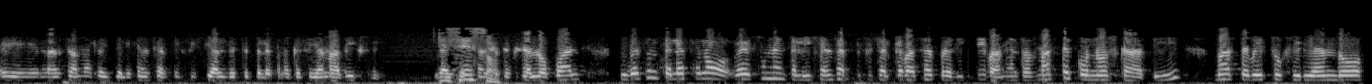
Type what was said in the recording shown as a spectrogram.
eh, lanzamos la inteligencia artificial de este teléfono que se llama Bixby. ¿Qué es inteligencia eso? artificial, lo cual tú ves un teléfono, ves una inteligencia artificial que va a ser predictiva. Mientras más te conozca a ti, más te va a ir sugiriendo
